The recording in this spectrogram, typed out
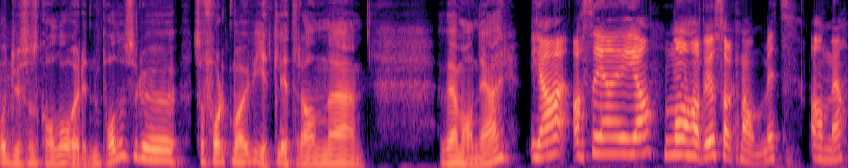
og du som skal holde orden på det, så, du, så folk må jo vite litt om eh, hvem Anja er. Ja, altså, ja, ja, nå har vi jo sagt navnet mitt. Anja.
